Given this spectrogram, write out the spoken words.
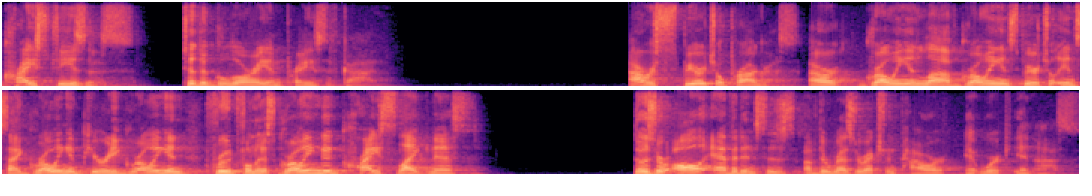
Christ Jesus to the glory and praise of God. Our spiritual progress, our growing in love, growing in spiritual insight, growing in purity, growing in fruitfulness, growing in Christ-likeness those are all evidences of the resurrection power at work in us.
